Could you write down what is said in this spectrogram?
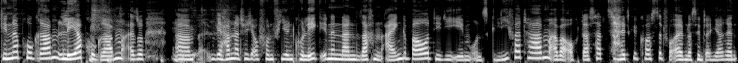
Kinderprogramm, Lehrprogramm. Also ähm, wir haben natürlich auch von vielen KollegInnen dann Sachen eingebaut, die die eben uns geliefert haben, aber auch das hat Zeit gekostet, vor allem das Hinterherrennen.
